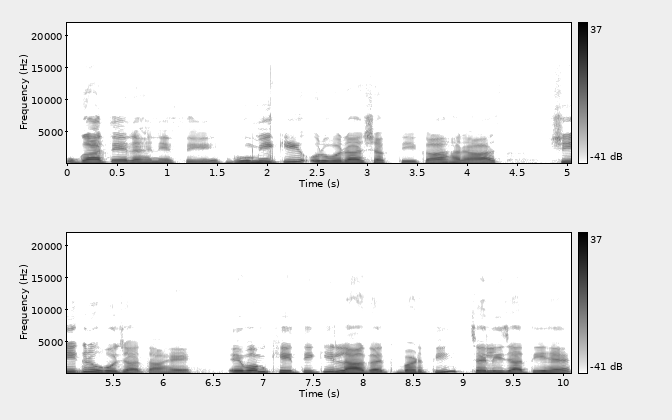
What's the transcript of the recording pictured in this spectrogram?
उगाते रहने से भूमि की उर्वरा शक्ति का ह्रास शीघ्र हो जाता है एवं खेती की लागत बढ़ती चली जाती है।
